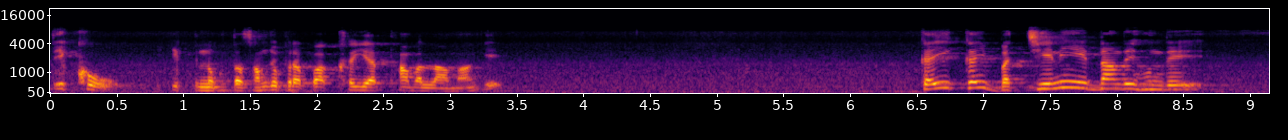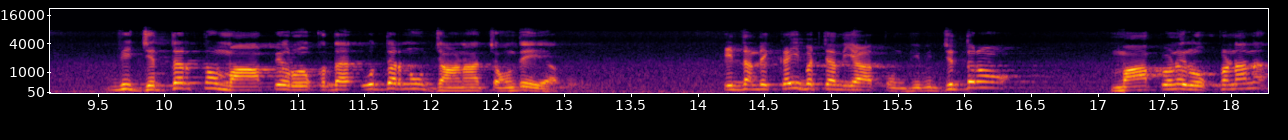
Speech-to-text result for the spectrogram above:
ਦੇਖੋ, ਇੱਕ ਨੁਕਤਾ ਸਮਝੋ, ਫਿਰ ਆਪਾਂ ਅੱਖਰੀ ਅਰਥਾਂ ਵੱਲ ਆਵਾਂਗੇ। ਕਈ ਕਈ ਬੱਚੇ ਨਹੀਂ ਇਦਾਂ ਦੇ ਹੁੰਦੇ। ਵੀ ਜਿੱਧਰ ਤੋਂ ਮਾਂ ਪਿਓ ਰੋਕਦਾ ਉਧਰ ਨੂੰ ਜਾਣਾ ਚਾਹੁੰਦੇ ਆ ਉਹ। ਇਦਾਂ ਦੇ ਕਈ ਬੱਚਿਆਂ ਦੀ ਆਦਤ ਹੁੰਦੀ ਵੀ ਜਿੱਧਰੋਂ ਮਾਂ ਪਿਓ ਨੇ ਰੋਕਣਾ ਨਾ,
